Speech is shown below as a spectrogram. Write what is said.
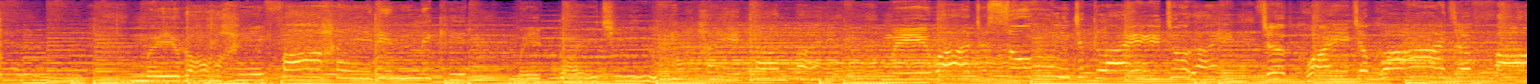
ยน ไม่รอให้ฟ้าให้ดินลิขิต ไม่ปล่อยชีวิตให้ผ่านไป ไม่ว่าจะสูงจะไกลเท่าไร จะไขว่จะคว้าจะฝ่า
